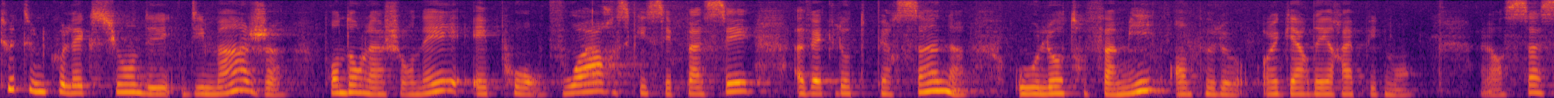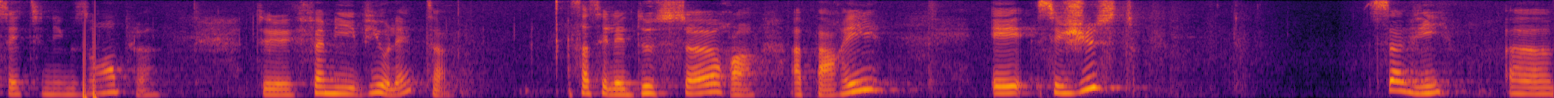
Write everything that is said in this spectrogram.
toute une collection d'images pendant la journée et pour voir ce qui s'est passé avec l'autre personne ou l'autre famille, on peut le regarder rapidement. Alors ça, c'est un exemple de famille Violette. Ça, c'est les deux sœurs à Paris. Et c'est juste sa vie. Euh,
